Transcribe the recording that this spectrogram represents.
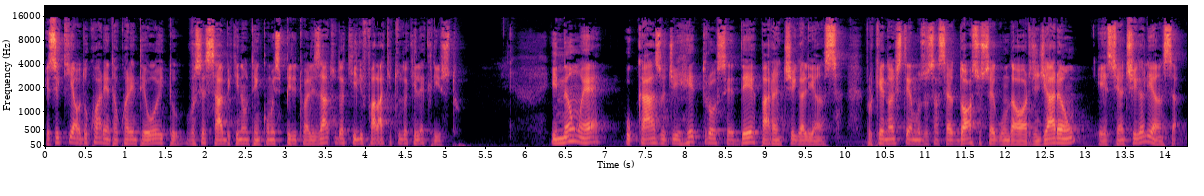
Ezequiel do 40 ao 48, você sabe que não tem como espiritualizar tudo aquilo e falar que tudo aquilo é Cristo. E não é o caso de retroceder para a antiga aliança, porque nós temos o sacerdócio segundo a ordem de Arão, esse é a antiga aliança.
